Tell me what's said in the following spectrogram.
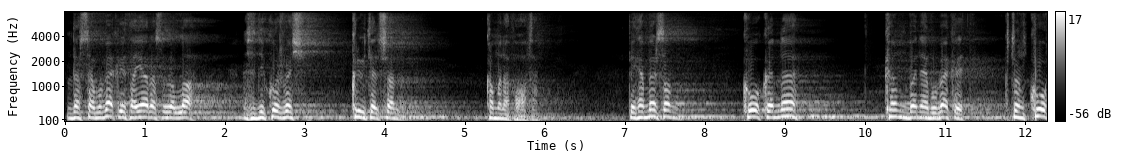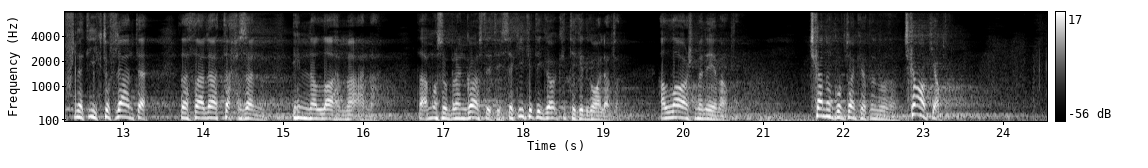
Ndërsa Abu Bekri tha ja Rasulullah, nëse dikush veç kryt e lëshon, ka me na pa, apton. Pejgamberi sa kokën në këmbën e Abu Bekrit, këtu në kofshën e tij, këtu flante dhe tha la tahzan inna Allah ma'ana. Tha mos u brengos ti, s'e ki ti këtë gajle, apton. Allahu është me neve, apton. Çka nënkupton kjo të nderuar? Çka o kjo?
